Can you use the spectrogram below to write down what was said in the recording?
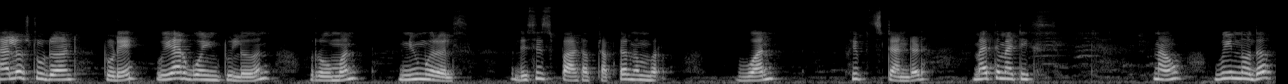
Hello student, today we are going to learn Roman numerals. This is part of chapter number 1, 5th standard mathematics. Now we know the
